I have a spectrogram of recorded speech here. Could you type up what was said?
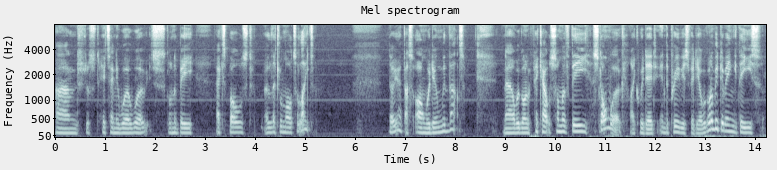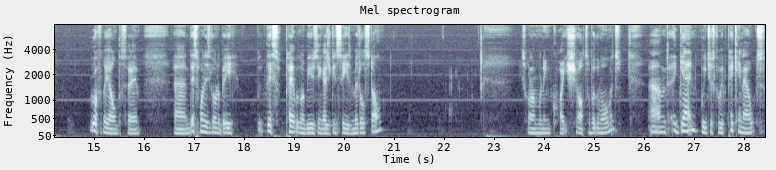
and just hit anywhere where it's going to be exposed a little more to light. So yeah, that's all we're doing with that. Now we're going to pick out some of the stonework like we did in the previous video. We're going to be doing these roughly all the same. And this one is going to be, this paint we're going to be using as you can see is middle stone. It's what I'm running quite short of at the moment. And again, we're just going to be picking out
